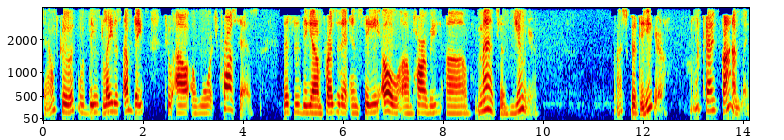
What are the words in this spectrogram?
sounds good, with these latest updates to our awards process. This is the um, president and CEO, um, Harvey uh, Mason Jr. That's good to hear. Okay, finally.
